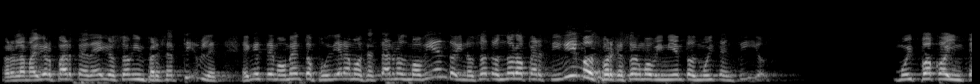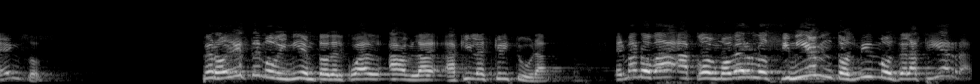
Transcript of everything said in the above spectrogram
Pero la mayor parte de ellos son imperceptibles. En este momento pudiéramos estarnos moviendo y nosotros no lo percibimos porque son movimientos muy sencillos, muy poco intensos. Pero este movimiento del cual habla aquí la escritura, hermano, va a conmover los cimientos mismos de la tierra.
